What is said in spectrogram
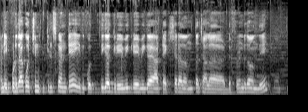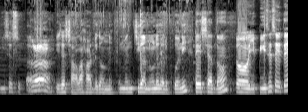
అంటే ఇప్పుడు దాకా వచ్చిన పికిల్స్ కంటే ఇది కొద్దిగా గ్రేవీ గ్రేవీగా ఆ టెక్స్చర్ అదంతా చాలా డిఫరెంట్గా ఉంది. పీసెస్ పీసెస్ చాలా హార్డ్గా ఉన్నాయి. మంచిగా అన్నంలో కలుపుకొని టేస్ట్ చేద్దాం. సో ఈ పీసెస్ అయితే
